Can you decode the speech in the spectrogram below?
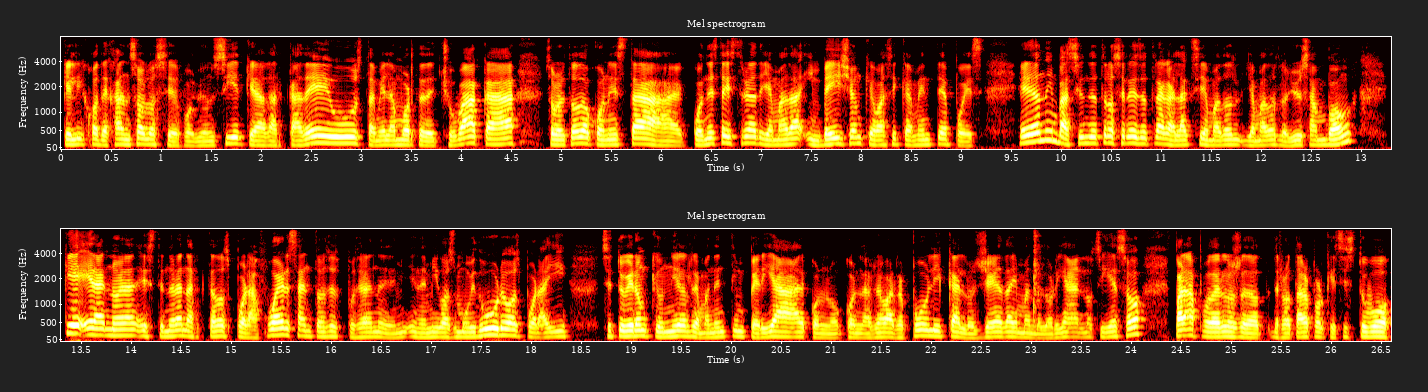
que el hijo de Han Solo se volvió un Sith que era Darkadeus también la muerte de Chewbacca sobre todo con esta con esta historia de llamada Invasion que básicamente pues era una invasión de otros seres de otra galaxia llamados llamados los Yuuzhan que eran no eran este no eran afectados por la fuerza entonces pues eran enemigos muy duros por ahí se tuvieron que unir el remanente imperial con, con la Nueva República, los Jedi, Mandalorianos y eso, para poderlos derrotar porque sí estuvo,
